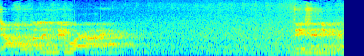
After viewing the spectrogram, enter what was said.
जहाँ फोकल लेंथ में वर्ड आ रहा है थ्री सेंटीमीटर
